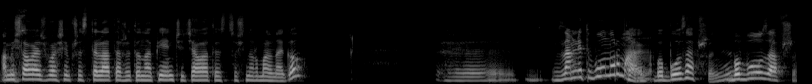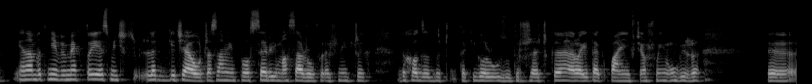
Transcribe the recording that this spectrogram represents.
A myślałaś właśnie przez te lata, że to napięcie ciała to jest coś normalnego? Yy, Dla mnie to było normalne. Tak, bo było zawsze, nie? Bo było zawsze. Ja nawet nie wiem, jak to jest mieć lekkie ciało. Czasami po serii masażów leczniczych dochodzę do takiego luzu troszeczkę, ale i tak pani wciąż mi mówi, że e,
